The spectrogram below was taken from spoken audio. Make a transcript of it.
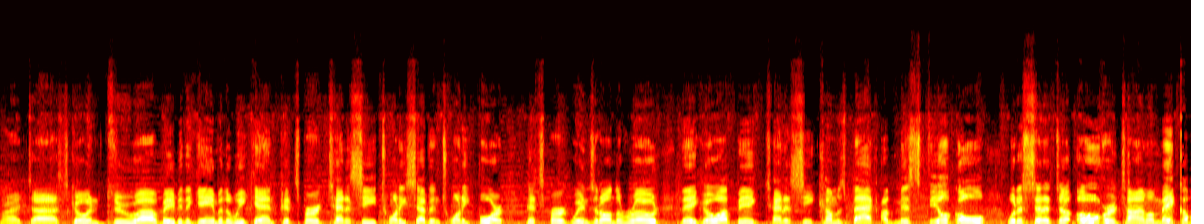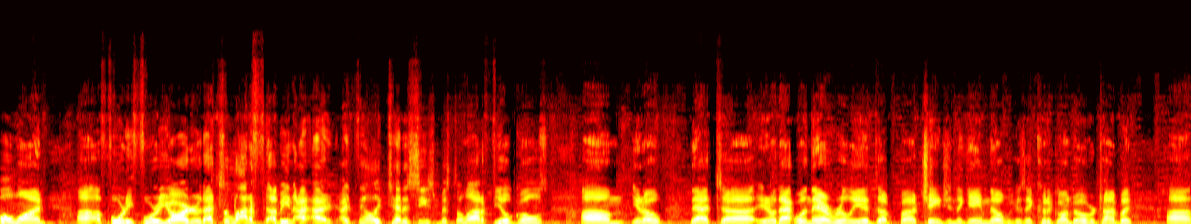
All right, uh, let's go into uh, maybe the game of the weekend. Pittsburgh, Tennessee, 27-24. Pittsburgh wins it on the road. They go up big. Tennessee comes back. A missed field goal would have sent it to overtime, a makeable one uh, a 44 yarder. That's a lot of. I mean, I, I, I feel like Tennessee's missed a lot of field goals. Um, you know that uh, you know that one there really ends up uh, changing the game though because they could have gone to overtime. But uh,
